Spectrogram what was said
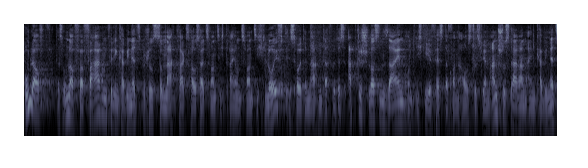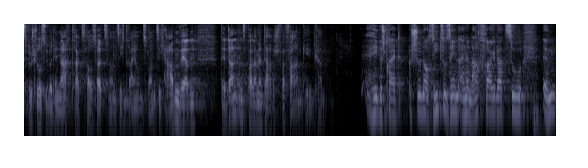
Umlauf, das Umlaufverfahren für den Kabinettsbeschluss zum Nachtragshaushalt 2023 läuft. Ist heute Nachmittag wird es abgeschlossen sein und ich gehe fest davon aus, dass wir im Anschluss daran einen Kabinettsbeschluss über den Nachtragshaushalt 2023 haben werden, der dann ins parlamentarische Verfahren gehen kann. Herr Hebestreit, schön auch Sie zu sehen. Eine Nachfrage dazu. Ähm,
